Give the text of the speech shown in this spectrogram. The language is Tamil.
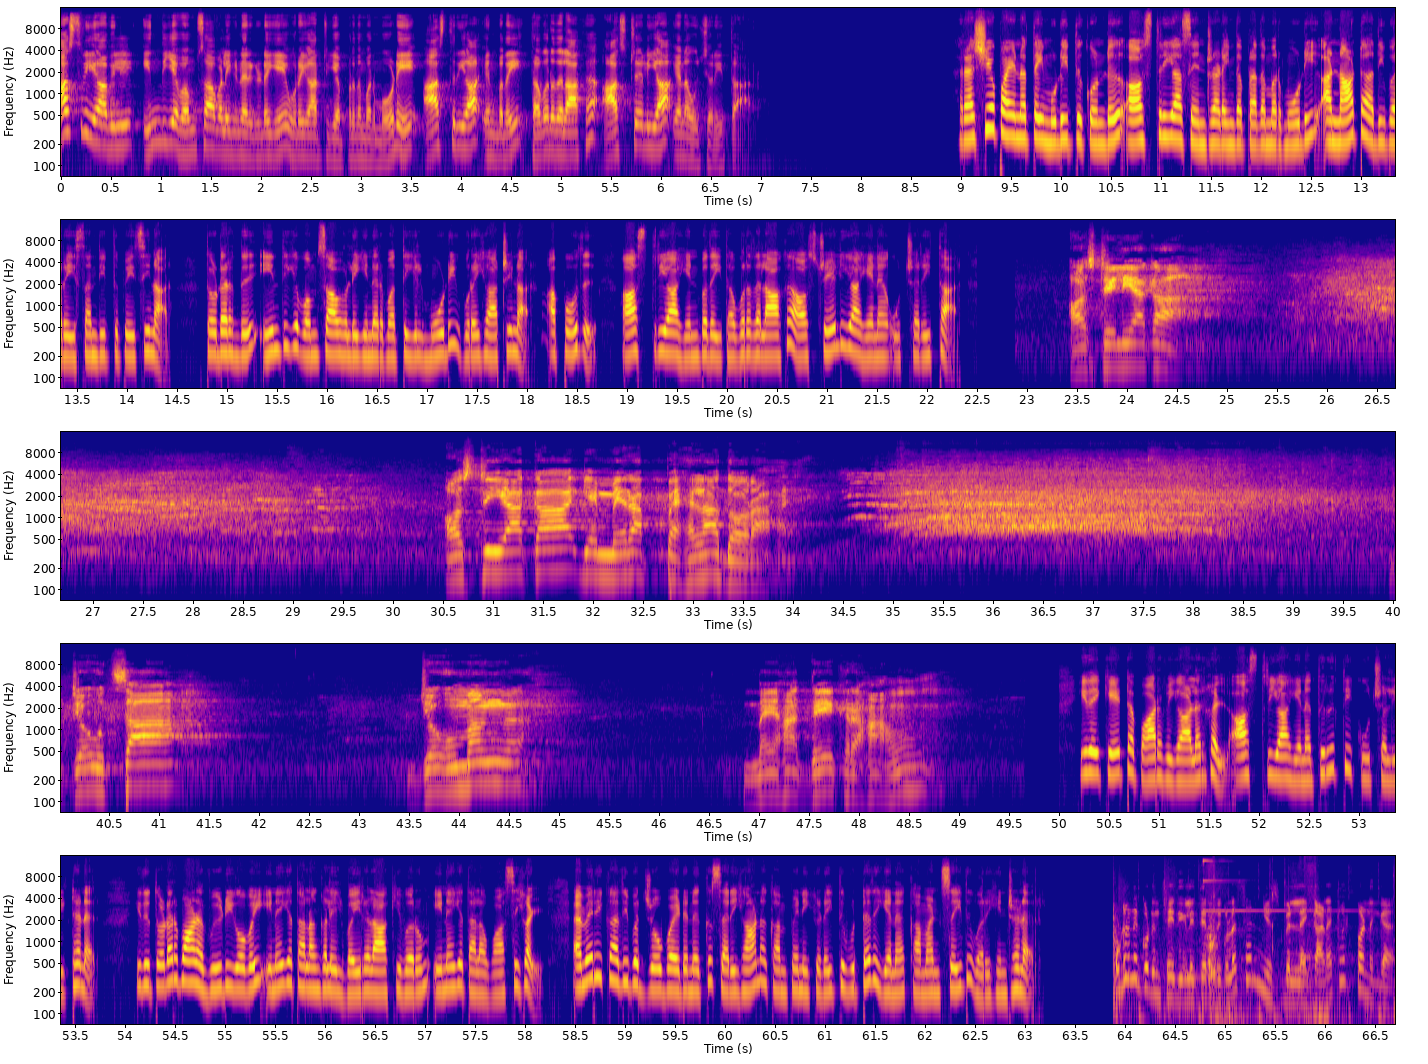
ஆஸ்திரியாவில் இந்திய வம்சாவளியினரிடையே உரையாற்றிய பிரதமர் மோடி ஆஸ்திரியா என்பதை தவறுதலாக ஆஸ்திரேலியா என உச்சரித்தார். ரஷ்ய பயணத்தை முடித்துக்கொண்டு ஆஸ்திரியா சென்றடைந்த பிரதமர் மோடி அந்நாட்டு அதிபரை சந்தித்து பேசினார். தொடர்ந்து இந்திய வம்சாவளியினர் மத்தியில் மோடி உரையாற்றினார். அப்போது ஆஸ்திரியா என்பதை தவறுதலாக ஆஸ்திரேலியா என உச்சரித்தார். ஆஸ்திரேலியா கா ऑस्ट्रिया का ये मेरा पहला दौरा है। जो उत्साह, जो उमंग मैं यहाँ देख रहा हूँ இதை கேட்ட பார்வையாளர்கள் ஆஸ்திரியா என திருத்தி கூச்சலிட்டனர். இது தொடர்பான வீடியோவை இணையதளங்களில் வைரலாக்கி வரும் இணையதளவாசிகள் அமெரிக்க அதிபர் ஜோ பைடனுக்கு சரியான கம்பெனி கிடைத்துவிட்டது என கமெண்ட் செய்து வருகின்றனர். உடனுக்குடன் செய்திகளை தெரிந்து கொள்ள சன் நியூஸ் பெல் ஐக்கான கிளிக் பண்ணுங்க.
